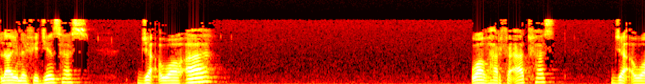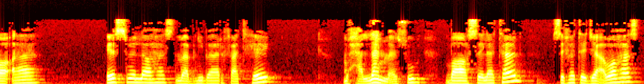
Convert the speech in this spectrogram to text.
لا نفی جنس هست. جعواء واو حرف عطف هست. جعواء اسم الله هست مبنی بر فتحه محلن منصوب. باصلتا صفت جعوا هست.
